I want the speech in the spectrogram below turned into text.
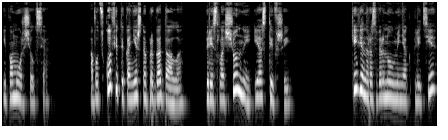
и поморщился. «А вот с кофе ты, конечно, прогадала. Переслащенный и остывший». Кевин развернул меня к плите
